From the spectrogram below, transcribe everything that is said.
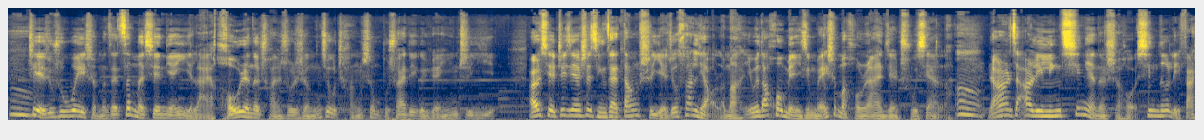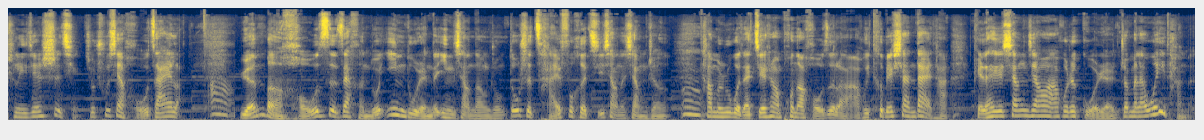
嗯，这也就是为什么在这么些年以来，猴人的传说仍旧长盛不衰的一个原因之一。而且这件事情在当时也就算了了嘛，因为到后面已经没什么猴人案件出现了，嗯。然而在二零零七年的时候，新德里发生了一件事。就出现猴灾了啊！原本猴子在很多印度人的印象当中都是财富和吉祥的象征。嗯，他们如果在街上碰到猴子了啊，会特别善待它，给它一些香蕉啊或者果仁，专门来喂它们。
